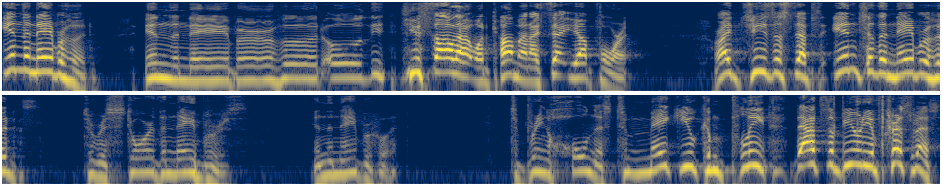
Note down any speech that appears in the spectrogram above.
In the neighborhood in the neighborhood. Oh, the, you saw that one coming. I set you up for it. Right? Jesus steps into the neighborhood to restore the neighbors in the neighborhood, to bring wholeness, to make you complete. That's the beauty of Christmas.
